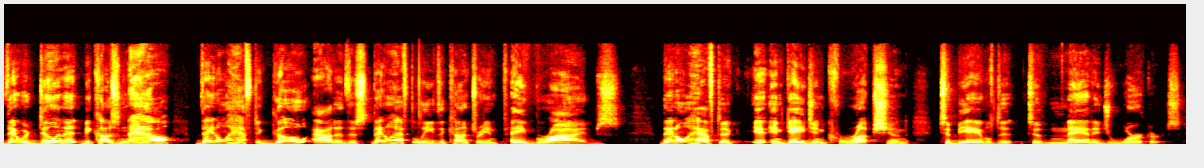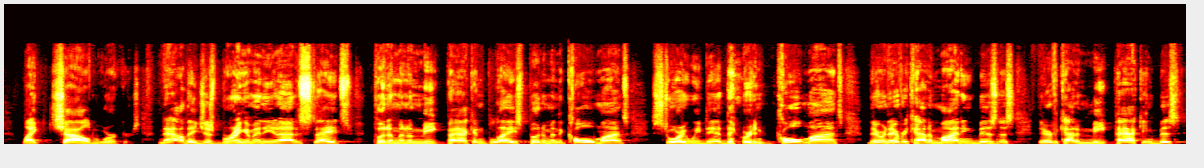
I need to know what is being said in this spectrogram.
They were doing it because now they don't have to go out of this, they don't have to leave the country and pay bribes. They don't have to engage in corruption to be able to, to manage workers like child workers. Now they just bring them in the United States, put them in a meat packing place, put them in the coal mines. Story we did, they were in coal mines, they were in every kind of mining business, they're every kind of meat packing business.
